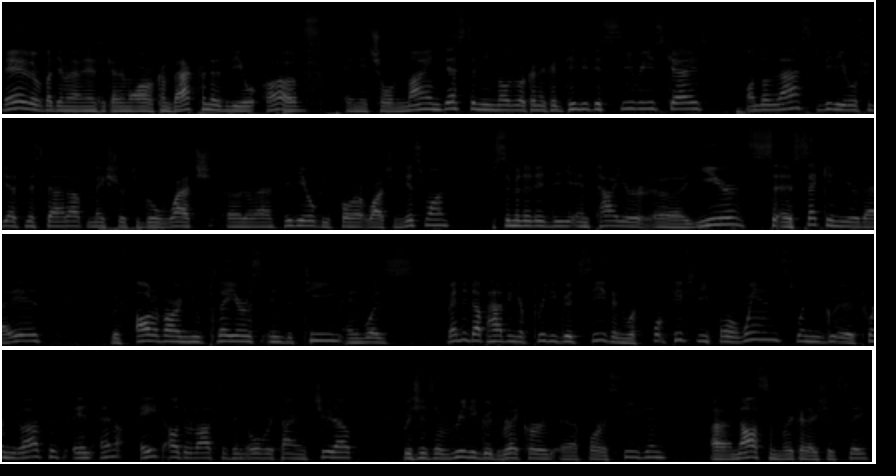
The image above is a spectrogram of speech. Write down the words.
Hello everybody, my name is Academy. Welcome back for another video of NHL 9 Dynasty mode. We're going to continue this series, guys. On the last video, if you guys missed that up, make sure to go watch uh, the last video before watching this one. We simulated the entire uh, year, uh, second year that is, with all of our new players in the team and was we ended up having a pretty good season with 54 wins, 20, uh, 20 losses, and, and 8 other losses in overtime and shootout, which is a really good record uh, for a season. Uh, an awesome record, I should say.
